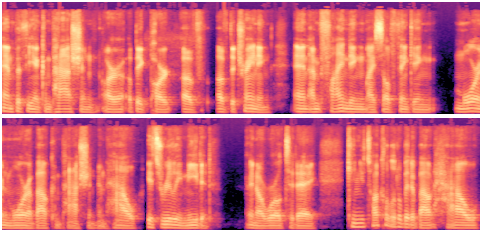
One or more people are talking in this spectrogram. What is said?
empathy and compassion are a big part of of the training. And I'm finding myself thinking more and more about compassion and how it's really needed in our world today. Can you talk a little bit about how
